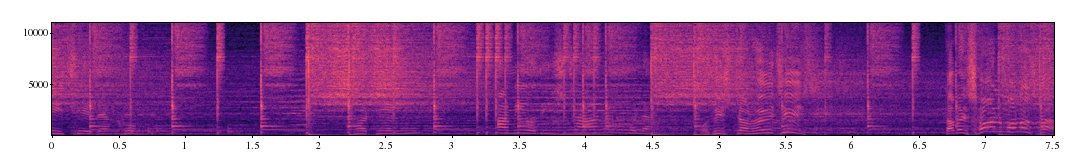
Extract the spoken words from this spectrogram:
এই চেয়ে দেখো আমি অধিষ্ঠান হলাম। অধিষ্ঠান হয়েছিস? তবে শোন মনসা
